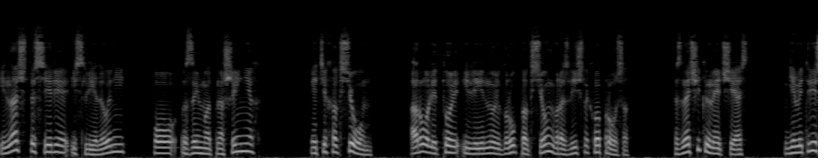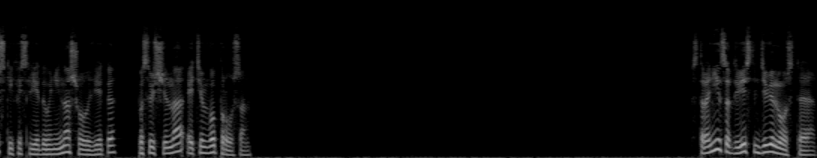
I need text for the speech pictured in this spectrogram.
и начата серия исследований о взаимоотношениях этих аксиом, о роли той или иной группы аксиом в различных вопросах. Значительная часть геометрических исследований нашего века – посвящена этим вопросам. Страница 290.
